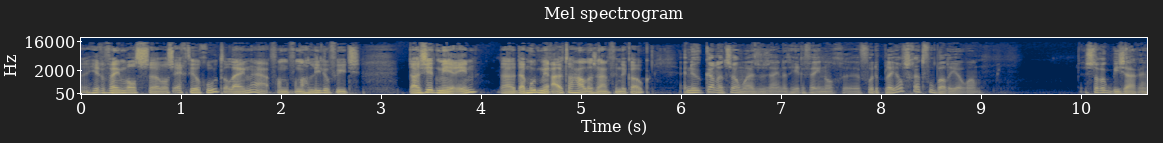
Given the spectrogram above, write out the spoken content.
Heerenveen was, was echt heel goed. Alleen nou ja, van, van Halilovic, daar zit meer in. Daar, daar moet meer uit te halen zijn, vind ik ook. En nu kan het zomaar zo zijn dat Heerenveen nog eh, voor de play-offs gaat voetballen, Johan. Dat is toch ook bizar, hè?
